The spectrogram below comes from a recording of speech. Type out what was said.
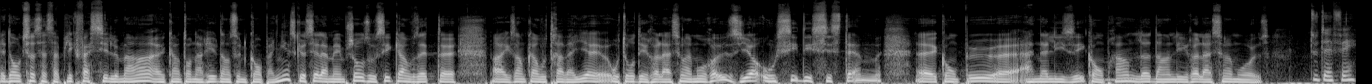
Et donc ça, ça s'applique facilement euh, quand on arrive dans une compagnie. Est-ce que c'est la même chose aussi quand vous êtes, euh, par exemple, quand vous travaillez euh, autour des relations amoureuses? Il y a aussi des systèmes qu'on peut analyser, comprendre là, dans les relations amoureuses. Tout à fait.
